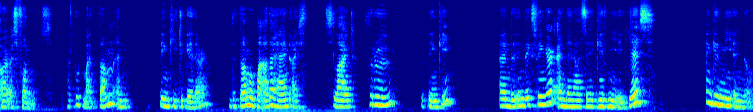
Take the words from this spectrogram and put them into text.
are as follows. I put my thumb and pinky together. The thumb of my other hand I slide through the pinky and the index finger and then I say give me a yes and give me a no.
